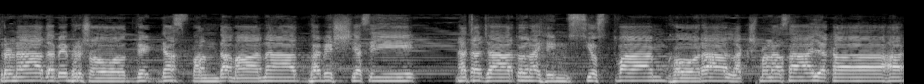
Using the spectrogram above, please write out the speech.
तृणादपि भृशोद्विग्नः स्पन्दमानाद्भविष्यसि न च जातु न हिंस्युस्त्वाम् घोरा लक्ष्मणसायकाः।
